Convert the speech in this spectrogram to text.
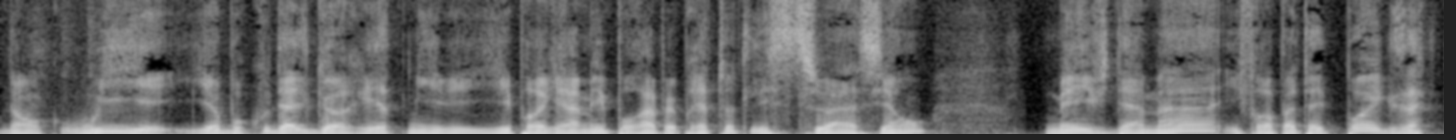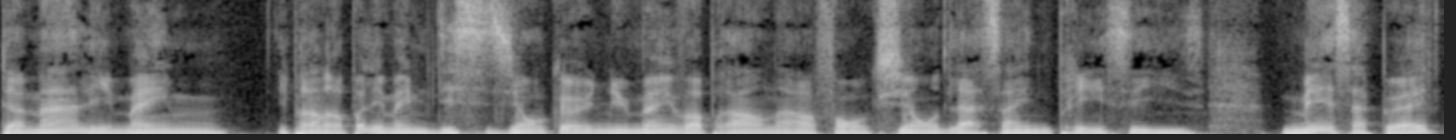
Donc oui, il y a beaucoup d'algorithmes, il, il est programmé pour à peu près toutes les situations, mais évidemment, il fera peut-être pas exactement les mêmes, il prendra pas les mêmes décisions qu'un humain va prendre en fonction de la scène précise mais ça peut être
